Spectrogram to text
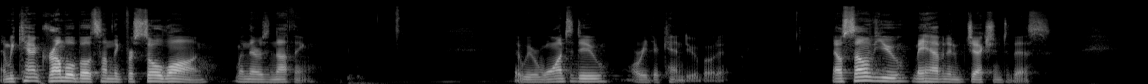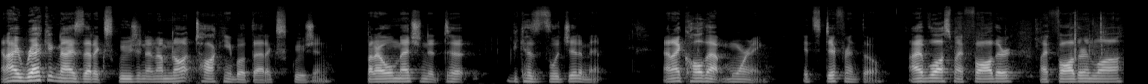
And we can't grumble about something for so long when there's nothing that we want to do or either can do about it. Now, some of you may have an objection to this. And I recognize that exclusion, and I'm not talking about that exclusion, but I will mention it to, because it's legitimate. And I call that mourning. It's different though. I've lost my father, my father in law.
